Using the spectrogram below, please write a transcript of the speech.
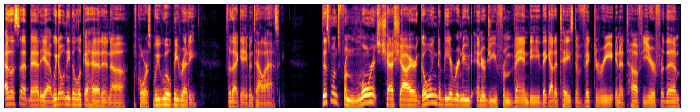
as I said, man, yeah, we don't need to look ahead. And uh, of course, we will be ready for that game in Tallahassee. This one's from Lawrence Cheshire, going to be a renewed energy from Vandy. They got a taste of victory in a tough year for them.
